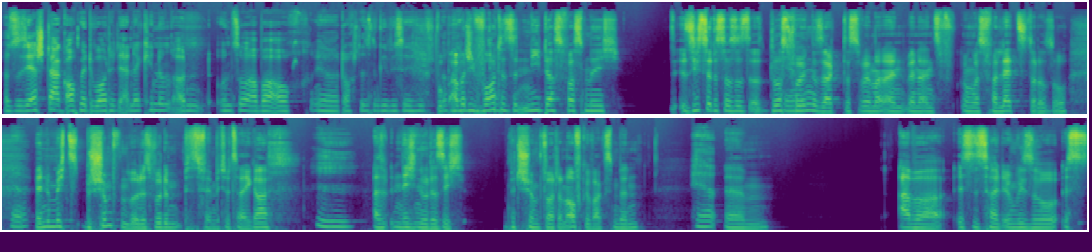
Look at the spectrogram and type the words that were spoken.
Also sehr stark auch mit Worte der Anerkennung und, und so, aber auch, ja, doch, das ist eine gewisse Hilfsbereitschaft. Aber die Worte ja. sind nie das, was mich. Siehst du das, das ist, du hast Ja. vorhin gesagt, dass wenn man ein, wenn eins irgendwas verletzt oder so, Ja. wenn du mich beschimpfen würdest, würde, das wäre mir total egal. Mhm. Also nicht nur, dass ich mit Schimpfwörtern aufgewachsen bin, Ja. ähm, aber es ist halt irgendwie so, es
